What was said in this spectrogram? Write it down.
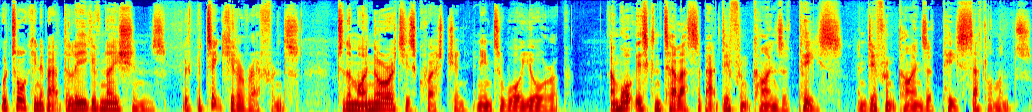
we're talking about the League of Nations, with particular reference to the minorities question in interwar Europe, and what this can tell us about different kinds of peace and different kinds of peace settlements.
